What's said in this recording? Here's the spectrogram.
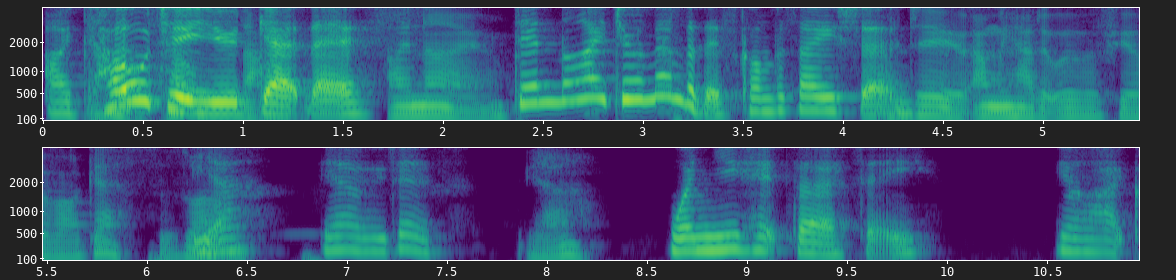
I told you you'd that. get this. I know. Didn't I? Do you remember this conversation? I do, and we had it with a few of our guests as well. Yeah. Yeah, we did. yeah, When you hit 30, you're like,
